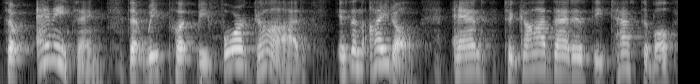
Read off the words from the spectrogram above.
So anything that we put before God is an idol. And to God, that is detestable.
